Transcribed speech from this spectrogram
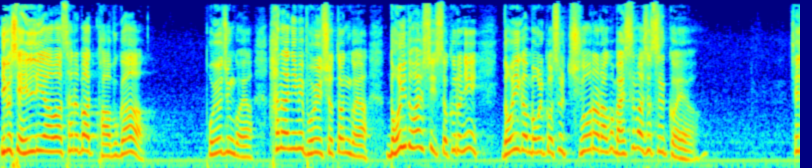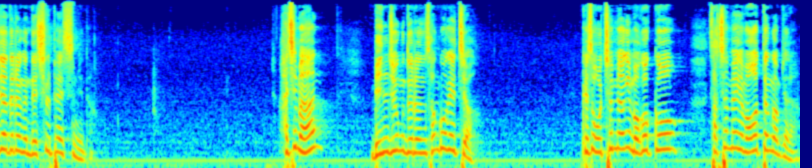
이것이 엘리야와 사르밧 과부가 보여준 거야. 하나님이 보여주셨던 거야. 너희도 할 수 있어. 그러니 너희가 먹을 것을 주어라라고 말씀하셨을 거예요. 제자들은 근데 실패했습니다. 하지만 민중들은 성공했죠. 그래서 5천 명이 먹었고 4천 명이 먹었던 겁니다.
